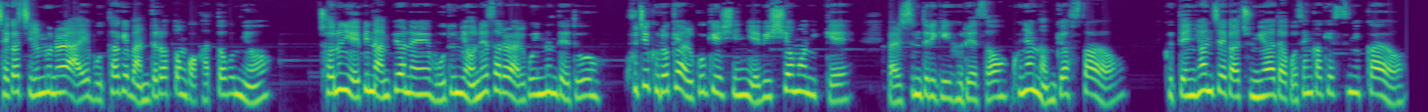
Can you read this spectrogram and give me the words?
제가 질문을 아예 못하게 만들었던 것 같더군요. 저는 예비 남편의 모든 연애사를 알고 있는데도 굳이 그렇게 알고 계신 예비 시어머니께 말씀드리기 그래서 그냥 넘겼어요. 그땐 현재가 중요하다고 생각했으니까요.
